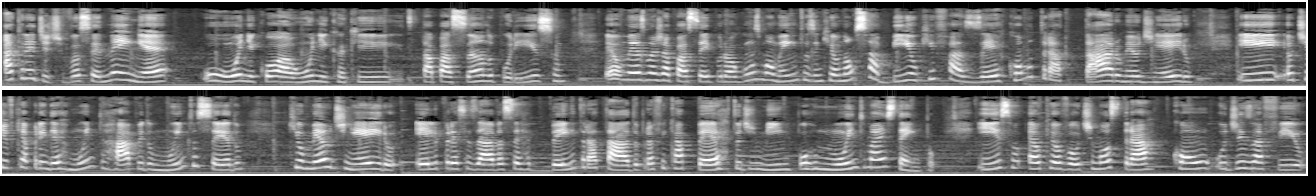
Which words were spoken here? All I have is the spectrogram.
acredite, você nem é o único ou a única que está passando por isso. Eu mesma já passei por alguns momentos em que eu não sabia o que fazer, como tratar o meu dinheiro e eu tive que aprender muito rápido, muito cedo que o meu dinheiro ele precisava ser bem tratado para ficar perto de mim por muito mais tempo. E isso é o que eu vou te mostrar com o desafio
